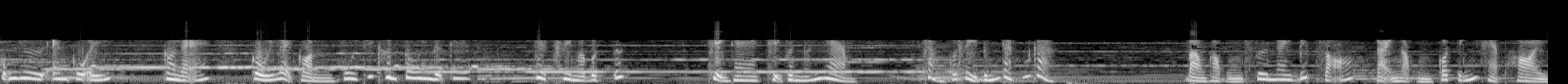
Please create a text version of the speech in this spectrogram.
cũng như em cô ấy, có lẽ cô ấy lại còn vui thích hơn tôi nữa kia. Việc gì mà bực tức, chị nghe chị Vân nói nhảm, chẳng có gì đứng đắn cả. Bảo Ngọc xưa nay biết rõ Đại Ngọc có tính hẹp hòi,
